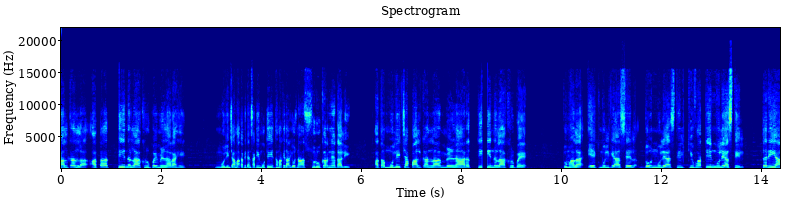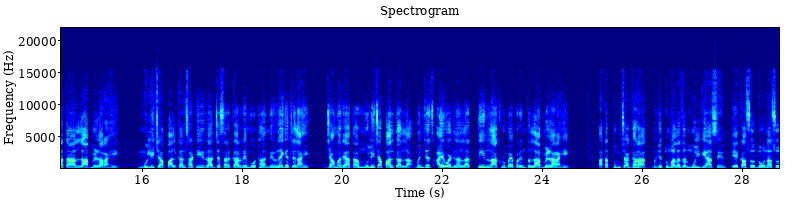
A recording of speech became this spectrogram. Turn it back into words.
पालकांना आता तीन लाख रुपये मिळणार आहे. मुलींच्या मातापित्यांसाठी मोठी धमाकेदार योजना सुरू करण्यात आली. आता मुलीच्या पालकांना मिळणार तीन लाख रुपये. तुम्हाला एक मुलगी असेल दोन मुले असतील किंवा तीन मुले असतील तरी आता लाभ मिळणार आहे. मुलीच्या पालकांसाठी राज्य सरकारने मोठा निर्णय घेतलेला आहे ज्यामध्ये आता मुलीच्या पालकांना म्हणजेच आई वडिलांना तीन लाख रुपयापर्यंत लाभ मिळणार आहे. आता तुमच्या घरात म्हणजे तुम्हाला जर मुलगी असेल एक असो दोन असो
